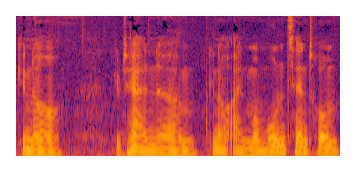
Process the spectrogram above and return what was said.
Genau. Gibt hier ein, ähm, genau, ein Mormonenzentrum,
